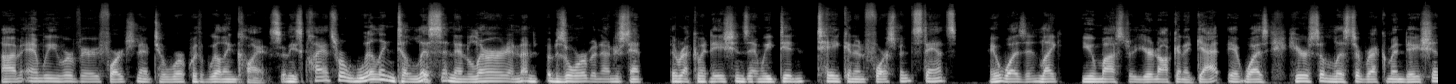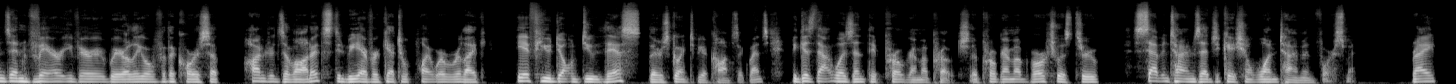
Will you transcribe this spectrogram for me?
Um, and we were very fortunate to work with willing clients. And these clients were willing to listen and learn and un- absorb and understand the recommendations. And we didn't take an enforcement stance. It wasn't like you must or you're not going to get. It was here's some list of recommendations. And very, very rarely over the course of hundreds of audits did we ever get to a point where we're like, if you don't do this, there's going to be a consequence because that wasn't the program approach. The program approach was through seven times education, one time enforcement, right?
